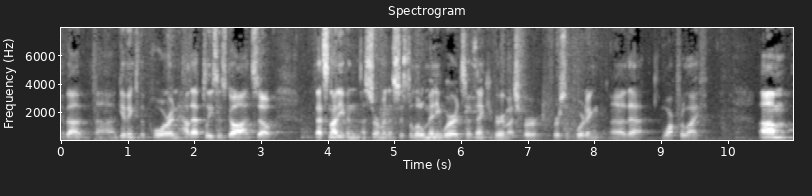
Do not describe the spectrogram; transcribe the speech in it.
about uh, giving to the poor and how that pleases God. So that's not even a sermon, that's just a little mini word. So thank you very much for, for supporting uh, that Walk for Life. Um,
